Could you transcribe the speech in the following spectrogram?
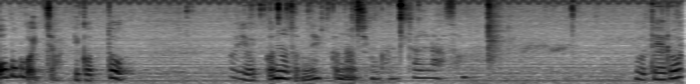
뽑은 거 있죠? 이것도 어, 여기 끊어졌네? 끊어진 건 잘라서 이대로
